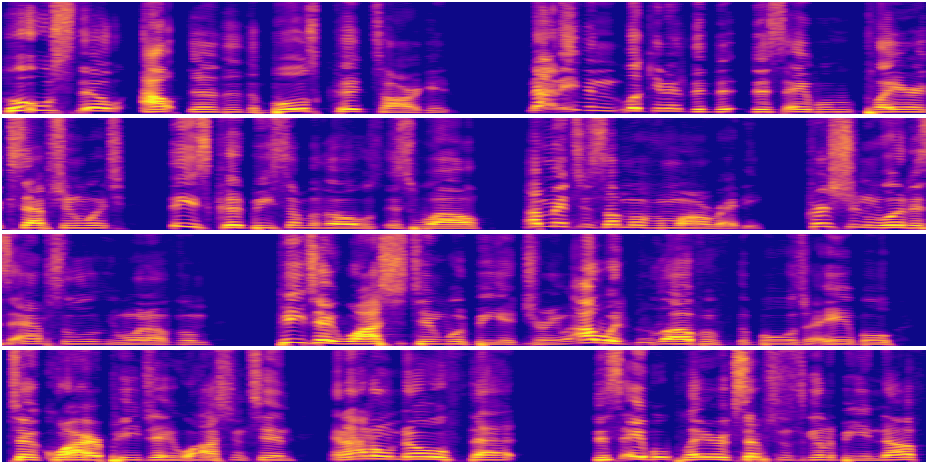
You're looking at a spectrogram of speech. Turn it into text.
who's still out there that the Bulls could target not even looking at the d- disabled player exception, which these could be some of those as well. I mentioned some of them already. Christian Wood is absolutely one of them. PJ Washington would be a dream. I would love if the Bulls are able to acquire PJ Washington. And I don't know if that disabled player exception is going to be enough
